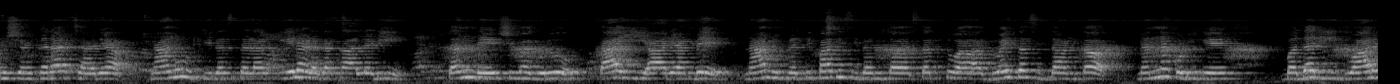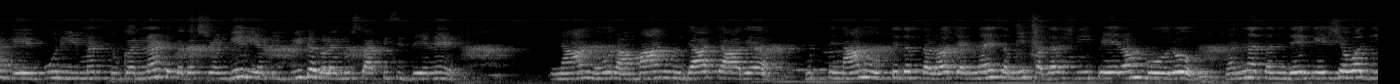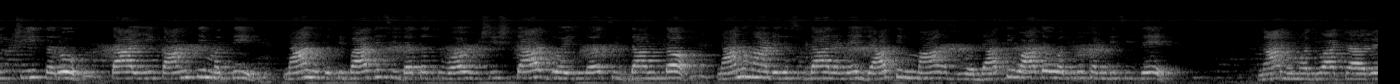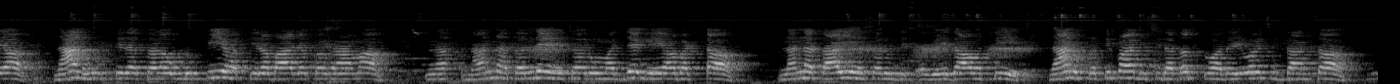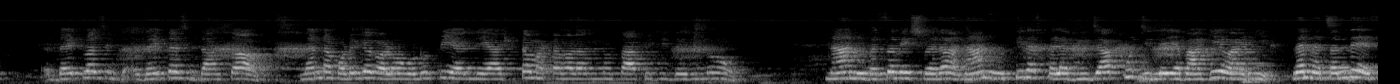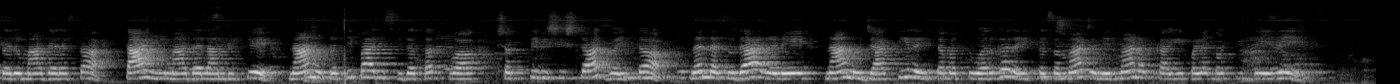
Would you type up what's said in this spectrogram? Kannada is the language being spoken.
ನಾನು ಶಂಕರಾಚಾರ್ಯ ನಾನು ಹುಟ್ಟಿದ ಸ್ಥಳ ಕೇರಳದ ಕಾಲಡಿ. ತಂದೆ ಶಿವಗುರು, ತಾಯಿ ಆರ್ಯಾಂಬೆ. ನಾನು ಪ್ರತಿಪಾದಿಸಿದಂಥ ತತ್ವ, ಅದ್ವೈತ ಸಿದ್ಧಾಂತ. ನನ್ನ ಕೊಡುಗೆ ಬದರಿ, ದ್ವಾರಕೆ, ಪುರಿ ಮತ್ತು ಕರ್ನಾಟಕದ ಶೃಂಗೇರಿಯಲ್ಲಿ ಪೀಠಗಳನ್ನು ಸ್ಥಾಪಿಸಿದ್ದೇನೆ. ನಾನು ರಾಮಾನುಜಾಚಾರ್ಯ. ಹುಟ್ಟಿ ನಾನು ಹುಟ್ಟಿದ ಸ್ಥಳ ಚೆನ್ನೈ ಸಮೀಪದ ಶ್ರೀ ಪೇರಂಬೂರು. ನನ್ನ ತಂದೆ ಕೇಶವ ದೀಕ್ಷಿತರು. ತಾಯಿ ಕಾಂತಿಮತಿ. ನಾನು ಪ್ರತಿಪಾದಿಸಿದ ತತ್ವ ವಿಶಿಷ್ಟಾದ್ವೈತ ಸಿದ್ಧಾಂತ. ನಾನು ಮಾಡಿದ ಸುಧಾರಣೆ ಜಾತಿ ಮಾ, ಜಾತಿವಾದವನ್ನು ಖಂಡಿಸಿದೆ. ನಾನು ಮಧ್ವಾಚಾರ್ಯ. ನಾನು ಹುಟ್ಟಿದ ಸ್ಥಳ ಉಡುಪಿ ಹತ್ತಿರ ಬಾಜಕ ಗ್ರಾಮ. ನನ್ನ ತಂದೆ ಹೆಸರು ಮಧ್ಯಗೆಯ ಭಟ್ಟ. ನನ್ನ ತಾಯಿ ಹೆಸರು ವೇದಾವತಿ. ನಾನು ಪ್ರತಿಪಾದಿಸಿದ ತತ್ವ ದೈವ ಸಿದ್ಧಾಂತ, ದೈತ್ವ ಸಿದ್ಧ ದೈತ ಸಿದ್ಧಾಂತ. ನನ್ನ ಕೊಡುಗೆಗಳು ಉಡುಪಿಯಲ್ಲಿ ಅಷ್ಟಮಠಗಳನ್ನು ಸ್ಥಾಪಿಸಿದನು. ನಾನು ಬಸವೇಶ್ವರ, ನಾನು ಹುಟ್ಟಿದ ಸ್ಥಳ ಬಿಜಾಪುರ ಜಿಲ್ಲೆಯ ಬಾಗೇವಾಡಿ. ನನ್ನ ತಂದೆ ಹೆಸರು ಮಾದರಸ, ತಾಯಿ ಮಾದಲಾಂಬಿಕೆ. ನಾನು ಪ್ರತಿಪಾದಿಸಿದ ತತ್ವ ಶಕ್ತಿ ವಿಶಿಷ್ಟಾದ್ವೈತ. ನನ್ನ ಸುಧಾರಣೆ, ನಾನು ಜಾತಿರಹಿತ ಮತ್ತು ವರ್ಗರಹಿತ ಸಮಾಜ ನಿರ್ಮಾಣಕ್ಕಾಗಿ ಪಣ ತೊಟ್ಟಿದ್ದೇನೆ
